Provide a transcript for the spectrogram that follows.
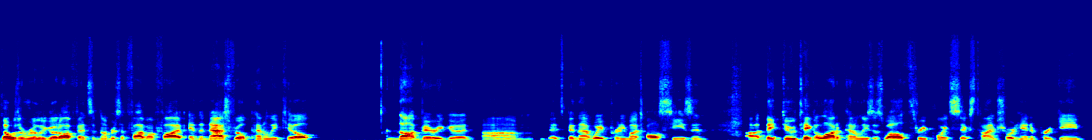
those are really good offensive numbers at five on five. And the Nashville penalty kill, not very good. Um, it's been that way pretty much all season. Uh, they do take a lot of penalties as well 3.6 times shorthanded per game.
